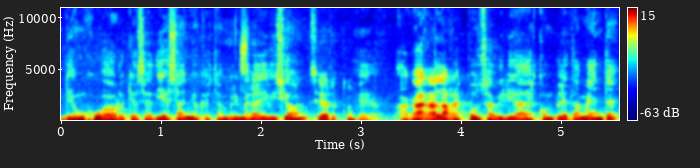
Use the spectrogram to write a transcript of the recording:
de un jugador que hace 10 años que está en primera división. Cierto. Eh, agarra las responsabilidades completamente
